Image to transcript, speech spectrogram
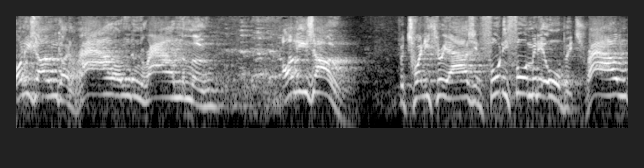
On his own, going round and round the moon. On his own for 23 hours in 44 minute orbits, round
